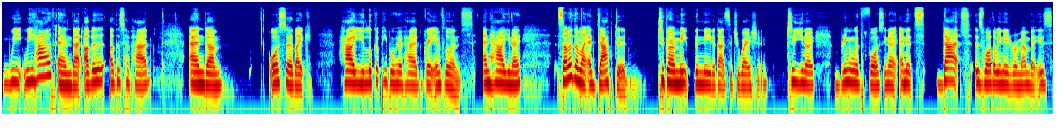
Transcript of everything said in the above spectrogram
we we have and that other others have had, and um, also like how you look at people who have had great influence and how you know some of them like adapted to go and meet the need of that situation to you know bring with force you know and it's that as well that we need to remember is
